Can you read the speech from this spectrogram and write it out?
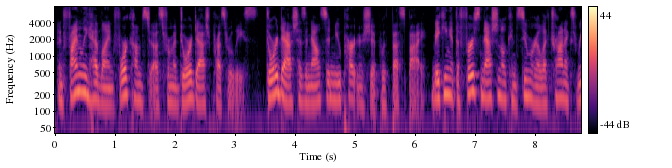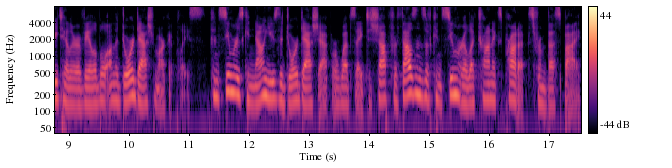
And finally, headline 4 comes to us from a DoorDash press release. DoorDash has announced a new partnership with Best Buy, making it the first national consumer electronics retailer available on the DoorDash marketplace. Consumers can now use the DoorDash app or website to shop for thousands of consumer electronics products from Best Buy,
